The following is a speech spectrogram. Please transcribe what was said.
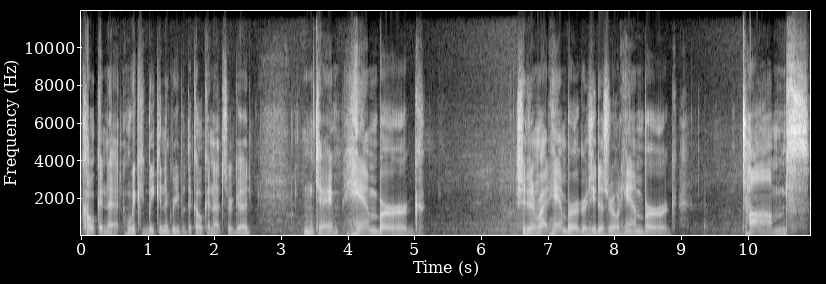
Coconut. We can, we can agree with the coconuts are good. Okay. Hamburg. She didn't write hamburger. She just wrote Hamburg. Toms.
